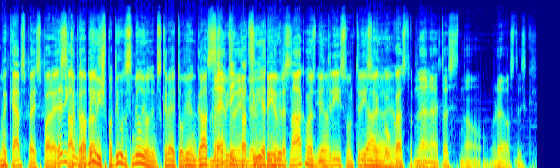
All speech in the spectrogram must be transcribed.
nu, Vai capspējas pareizi? Redikam tā bija, viņš pa 20 miljoniem skrēja to vienu gadu. Nē, tas bija 17 krietni bija, bet nākamais bija Jā. 3 un 3 Jā, vai jā, kaut jā. kas tur. Nē, nē, tas nav realistiski.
